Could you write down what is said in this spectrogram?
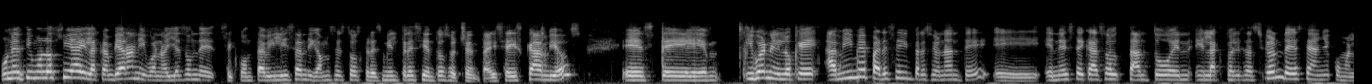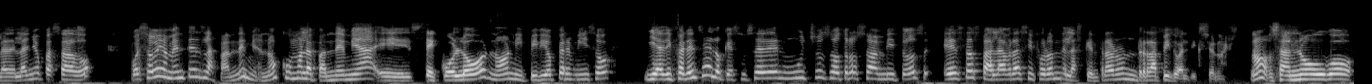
una etimología y la cambiaron y bueno, ahí es donde se contabilizan, digamos, estos 3.386 cambios. Este, y bueno, y lo que a mí me parece impresionante, eh, en este caso, tanto en, la actualización de este año como en la del año pasado, pues obviamente es la pandemia, ¿no? Como la pandemia eh, se coló, ¿no? Ni pidió permiso. Y a diferencia de lo que sucede en muchos otros ámbitos, estas palabras sí fueron de las que entraron rápido al diccionario, ¿no? O sea, no hubo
